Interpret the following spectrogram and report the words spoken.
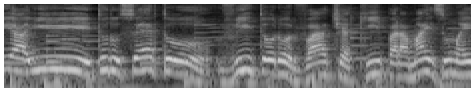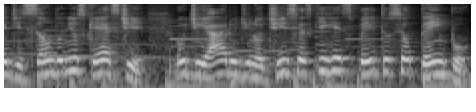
E aí, tudo certo? Vitor Orvati aqui para mais uma edição do Newscast, o diário de notícias que respeita o seu tempo.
